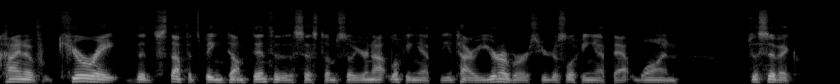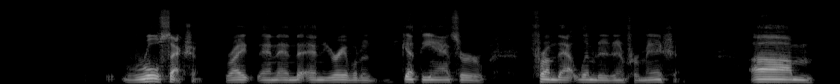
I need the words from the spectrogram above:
kind of curate the stuff that's being dumped into the system so you're not looking at the entire universe you're just looking at that one specific rule section, right? And and and you're able to get the answer from that limited information. Um,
